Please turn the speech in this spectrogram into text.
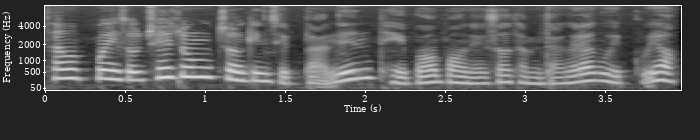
사법부에서 최종적인 재판은 대법원에서 담당을 하고 있고요.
